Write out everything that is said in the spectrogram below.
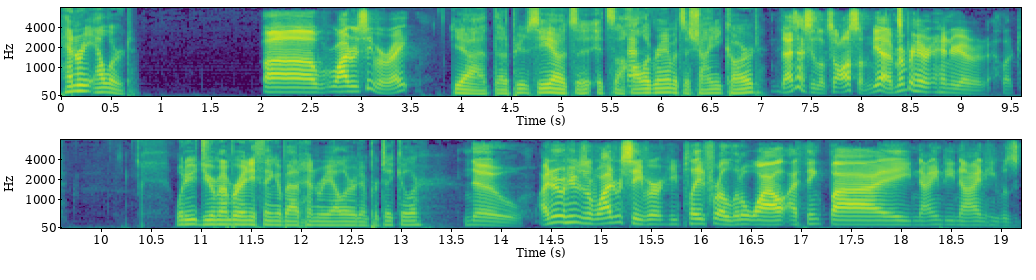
Henry Ellard. Uh, wide receiver, right? Yeah, that appears. See how it's a it's a hologram. It's a shiny card. That actually looks awesome. Yeah, I remember Hen- Henry Ellard. What do you do? You remember anything about Henry Ellard in particular? No, I remember he was a wide receiver. He played for a little while. I think by '99 he was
